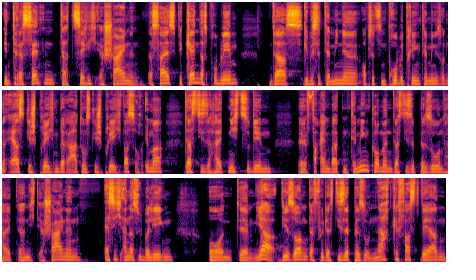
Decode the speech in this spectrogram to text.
Interessenten tatsächlich erscheinen. Das heißt, wir kennen das Problem, dass gewisse Termine, ob es jetzt ein Probetraining-Termin ist oder ein Erstgespräch, ein Beratungsgespräch, was auch immer, dass diese halt nicht zu dem äh, vereinbarten Termin kommen, dass diese Personen halt da nicht erscheinen, es sich anders überlegen und ähm, ja, wir sorgen dafür, dass diese Personen nachgefasst werden.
